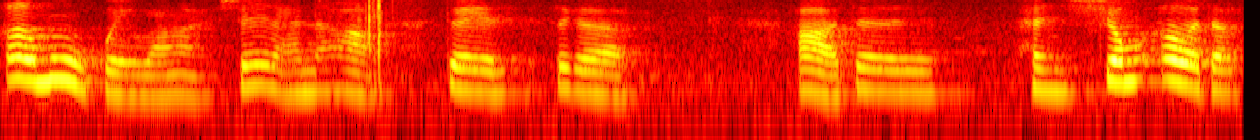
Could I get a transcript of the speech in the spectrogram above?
恶目鬼王啊，虽然呢，啊，对这个，啊，这很凶恶的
